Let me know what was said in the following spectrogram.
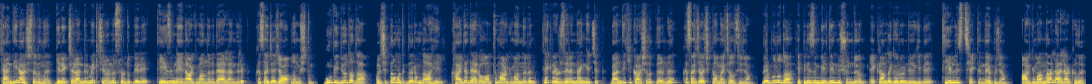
kendi inançlarını gerekçelendirmek için öne sürdükleri teizm lehine argümanları değerlendirip kısaca cevaplamıştım. Bu videoda da açıklamadıklarım dahil kayda değer olan tüm argümanların tekrar üzerinden geçip bendeki karşılıklarını kısaca açıklamaya çalışacağım. Ve bunu da hepinizin bildiğini düşündüğüm ekranda göründüğü gibi tier list şeklinde yapacağım. Argümanlarla alakalı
